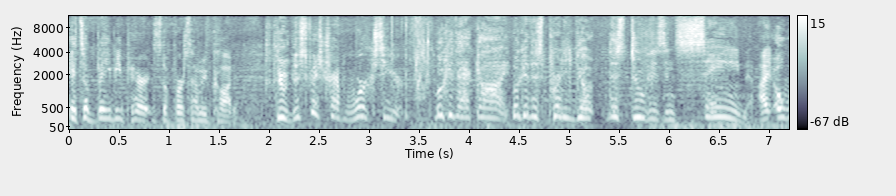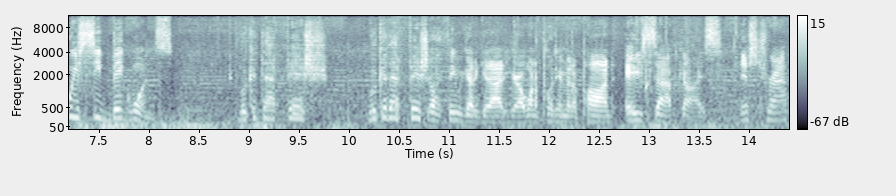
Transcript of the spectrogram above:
It's a baby parrot. It's the first time we've caught it. Dude, this fish trap works here. Look at that guy. Look at this pretty goat. This dude is insane. I always see big ones. Look at that fish. Look at that fish. Oh, I think we gotta get out of here. I wanna put him in a pond ASAP, guys. This trap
